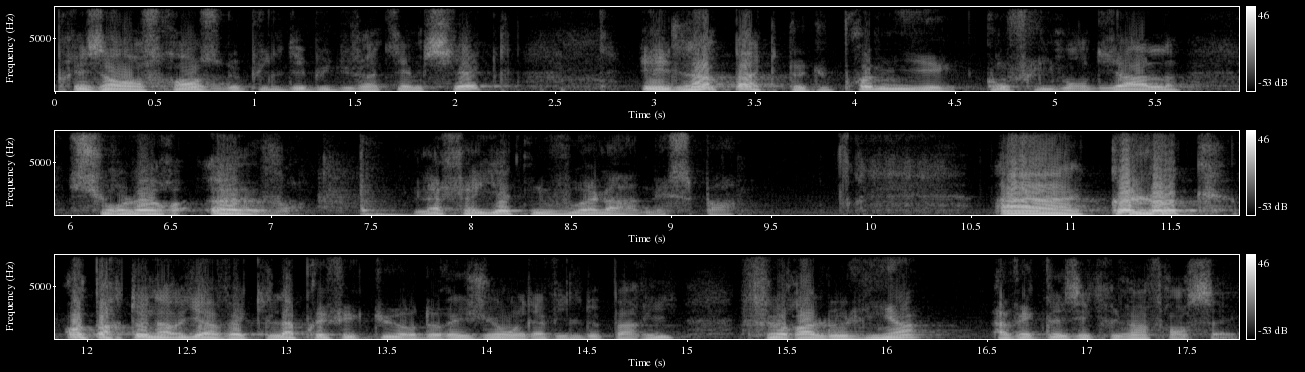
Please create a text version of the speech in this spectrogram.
présents en France depuis le début du XXe siècle et l'impact du premier conflit mondial sur leur œuvre. Lafayette nous voilà, n'est-ce pas? Un colloque en partenariat avec la préfecture de région et la ville de Paris fera le lien avec les écrivains français.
